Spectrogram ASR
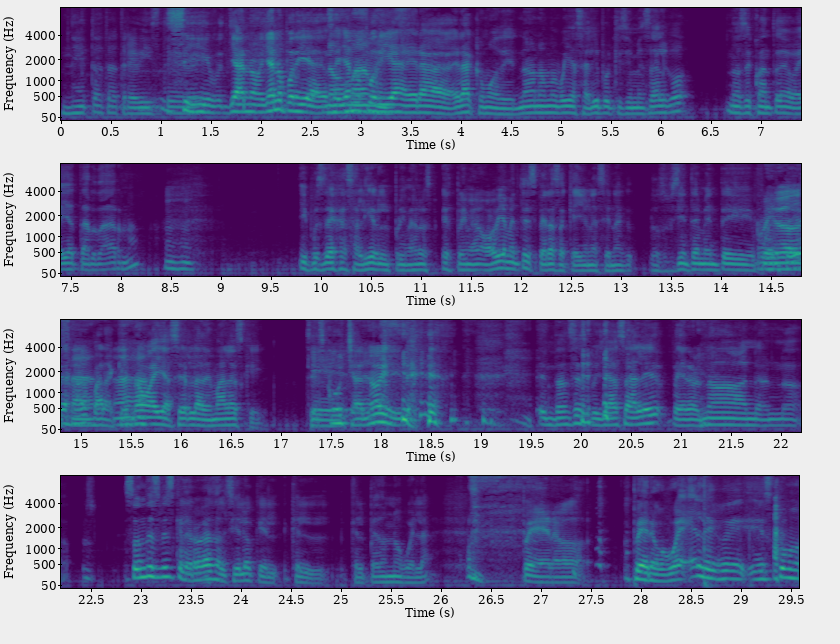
Neta, te atreviste. Sí, ya no, ya no podía, o sea, ya no podía, era, era como de, no, no me voy a salir porque si me salgo, no sé cuánto me vaya a tardar, ¿no? Y pues deja salir el primero, el primero, obviamente esperas a que haya una escena lo suficientemente fuerte Ruidosa, para que ajá. no vaya a ser la de malas que se Que- escucha, ¿no? Y entonces pues ya sale, pero no, no, no. Son esas veces que le rogas al cielo que el, que el, que el pedo no huela. Pero, pero huele, güey. Es como,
